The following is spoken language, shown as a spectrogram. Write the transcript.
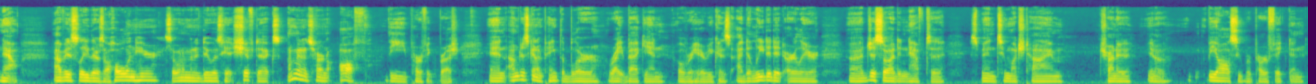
Now, obviously there's a hole in here. So what I'm going to do is hit Shift X. I'm going to turn off the perfect brush and I'm just going to paint the blur right back in over here because I deleted it earlier uh, just so I didn't have to spend too much time trying to, you know, be all super perfect and,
